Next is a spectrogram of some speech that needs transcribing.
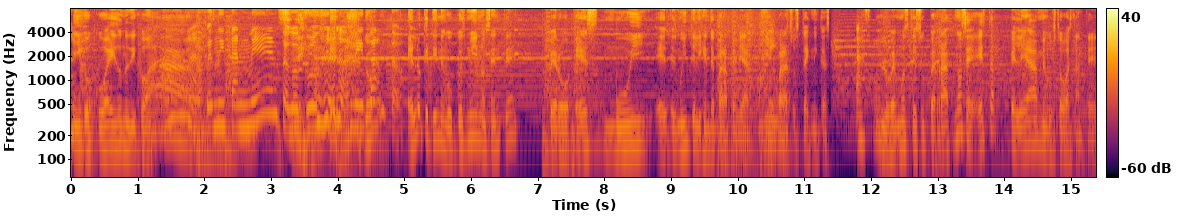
Y Goku ahí es donde dijo, ah, Ah, pues ni tan menso, Sí. Goku. ni No, tanto. Es lo que tiene, Goku es muy inocente, pero es muy, es, es muy inteligente para pelear y para sus técnicas. Así. Lo vemos que es súper rap. No sé, esta pelea me gustó bastante.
